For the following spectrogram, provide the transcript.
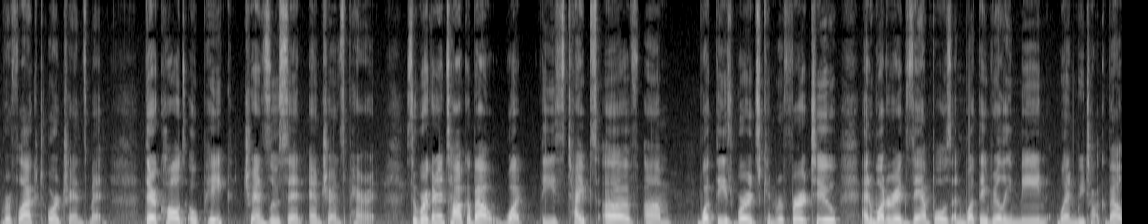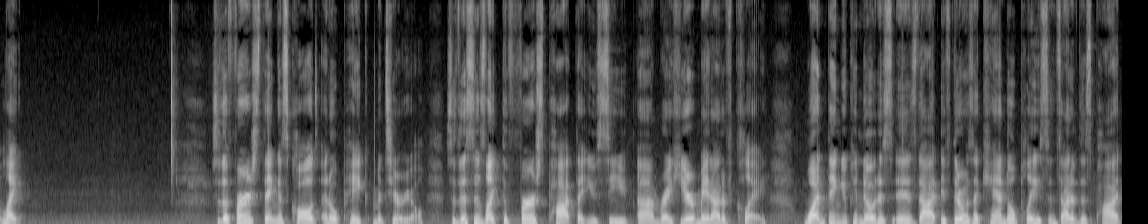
reflect, or transmit. They're called opaque, translucent, and transparent. So we're going to talk about what these types of, um, what these words can refer to and what are examples and what they really mean when we talk about light. So the first thing is called an opaque material. So this is like the first pot that you see um, right here made out of clay. One thing you can notice is that if there was a candle placed inside of this pot,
